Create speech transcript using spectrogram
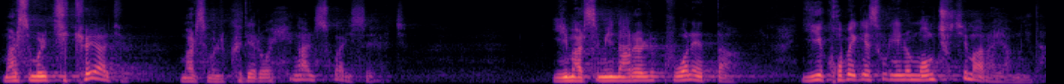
말씀을 지켜야죠. 말씀을 그대로 행할 수가 있어야죠. 이 말씀이 나를 구원했다. 이 고백에서 우리는 멈추지 말아야 합니다.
